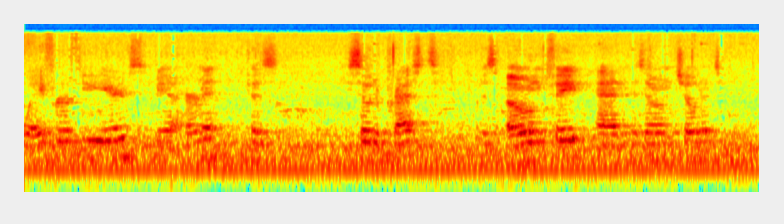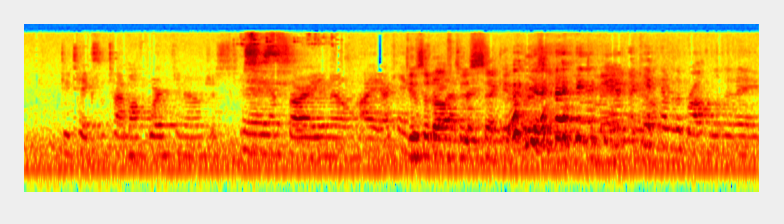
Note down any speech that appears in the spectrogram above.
away for a few years, being a hermit, because he's so depressed with his own fate and his own children's. Do you take some time off work, you know, just, hey, I'm sorry, you know, I, I can't. Gives go it off to his right second now." person I can't, I can't come to the brothel today.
